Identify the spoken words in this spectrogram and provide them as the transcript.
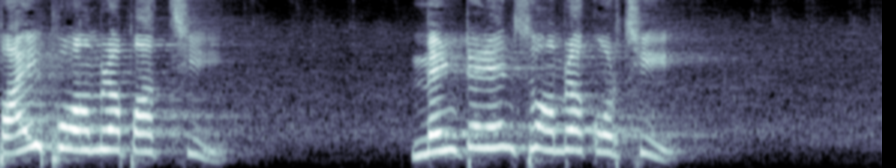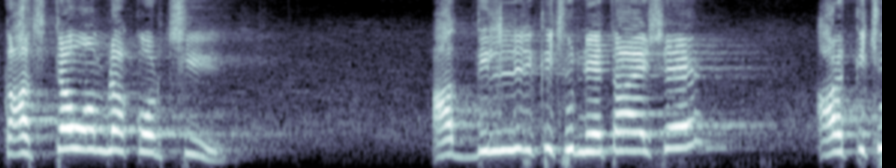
পাইপও আমরা পাচ্ছি। মেনটেনেন্সও আমরা করছি। কাজটাও আমরা করছি। আর দিল্লির কিছু নেতা এসে, আর কিছু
